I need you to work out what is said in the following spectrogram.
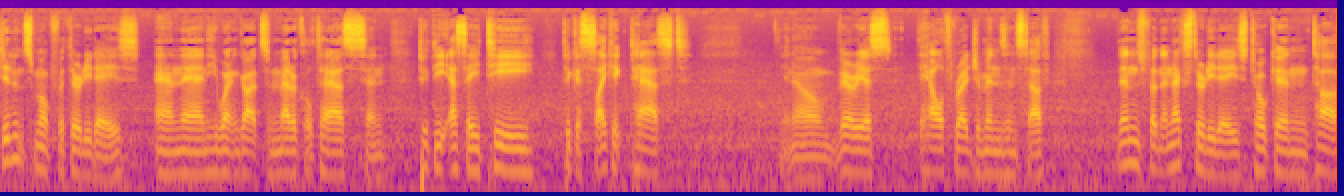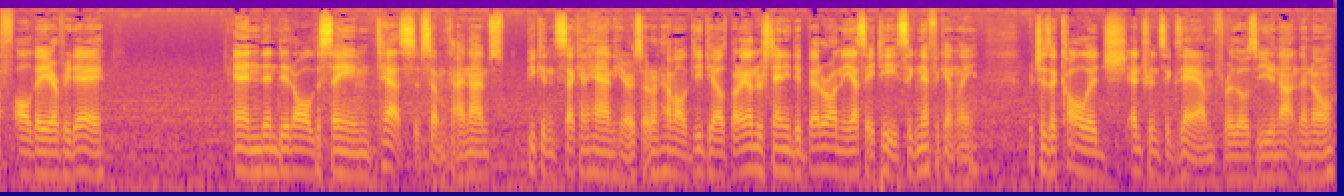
didn't smoke for 30 days and then he went and got some medical tests and took the SAT, took a psychic test, you know, various health regimens and stuff. Then spent the next 30 days token tough all day every day and then did all the same tests of some kind. I'm speaking secondhand here, so I don't have all the details, but I understand he did better on the SAT significantly which is a college entrance exam for those of you not in the know.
